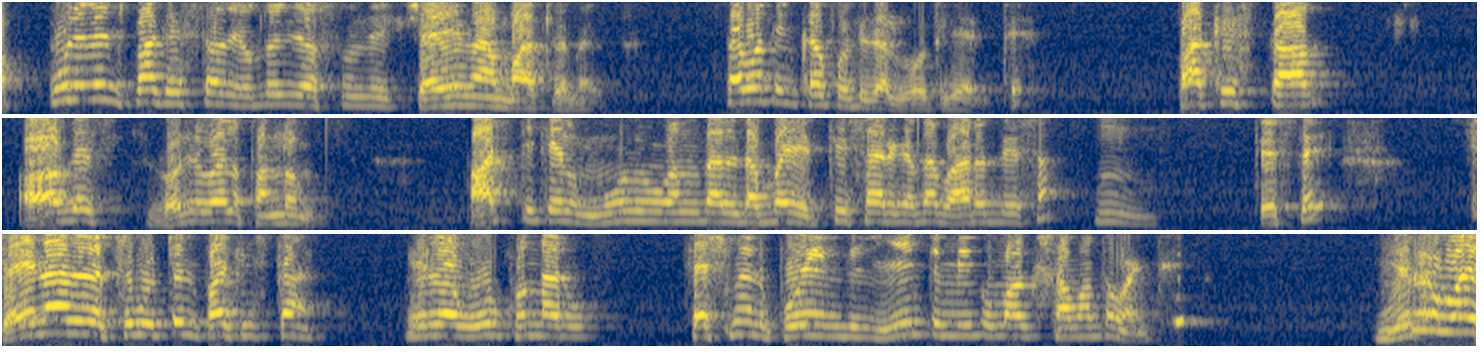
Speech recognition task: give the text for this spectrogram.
అప్పటి నుంచి పాకిస్తాన్ యుద్ధం చేస్తుంది చైనా మీద తర్వాత ఇంకా కొద్దిగా లోతుగా అయితే పాకిస్తాన్ ఆగస్ట్ రెండు వేల పంతొమ్మిది ఆర్టికల్ మూడు వందల డెబ్బై ఎత్తేసారు కదా భారతదేశం. తెస్తే చైనాను రెచ్చగొట్టింది పాకిస్తాన్. మీరు ఊరుకున్నారు. కాశ్మీర్ పోయింది. ఏంటి మీకు మాకు సంబంధం అంటే ఇరవై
